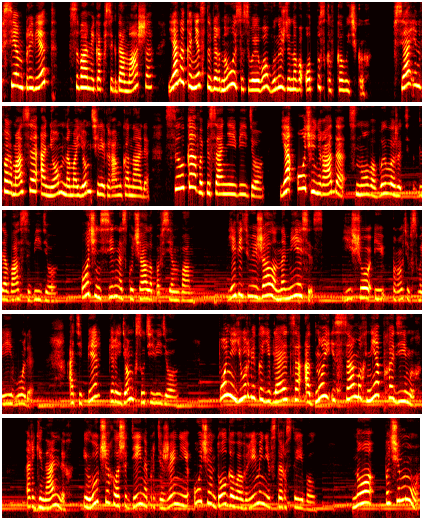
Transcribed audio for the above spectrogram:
всем привет! С вами, как всегда, Маша. Я наконец-то вернулась со своего вынужденного отпуска в кавычках. Вся информация о нем на моем телеграм-канале. Ссылка в описании видео. Я очень рада снова выложить для вас видео. Очень сильно скучала по всем вам. Я ведь уезжала на месяц, еще и против своей воли. А теперь перейдем к сути видео. Пони Юрвика является одной из самых необходимых, оригинальных и лучших лошадей на протяжении очень долгого времени в Star Stable. Но почему?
